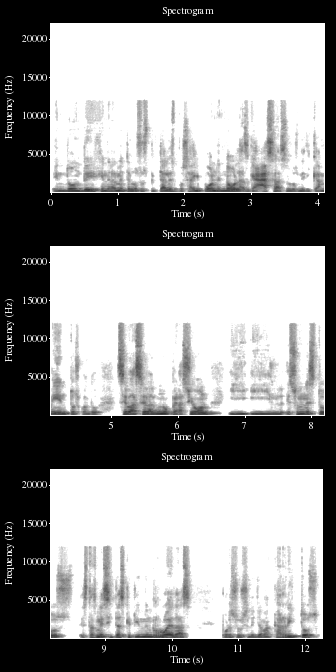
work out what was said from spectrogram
en donde generalmente en los hospitales, pues ahí ponen, ¿no? Las gasas, los medicamentos, cuando se va a hacer alguna operación, y, y son estos, estas mesitas que tienen ruedas, por eso se le llaman carritos,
